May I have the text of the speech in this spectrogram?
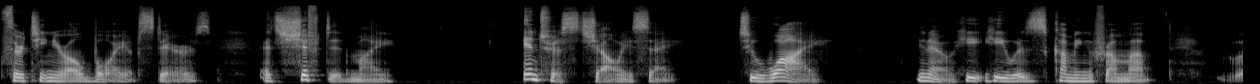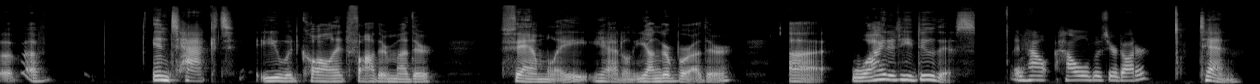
13 year old boy upstairs. It shifted my interest, shall we say, to why. You know, he, he was coming from a, a, a intact, you would call it, father mother family. He had a younger brother. Uh, why did he do this? And how how old was your daughter? 10.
